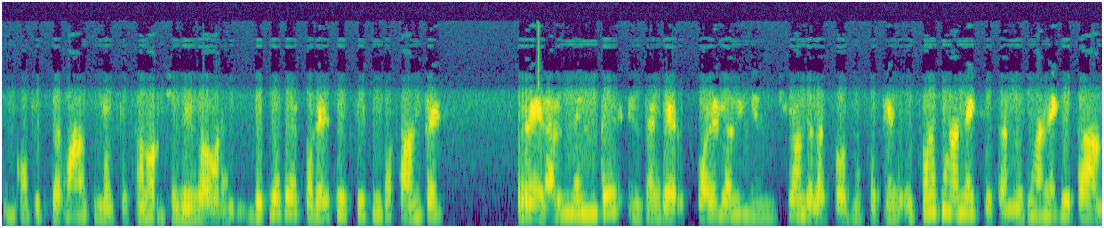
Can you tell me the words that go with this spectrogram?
un conflicto hermano como el que estamos resolviendo ahora. Yo creo que por eso es que es importante realmente entender cuál es la dimensión de las cosas, porque esto no es una anécdota, no es una anécdota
